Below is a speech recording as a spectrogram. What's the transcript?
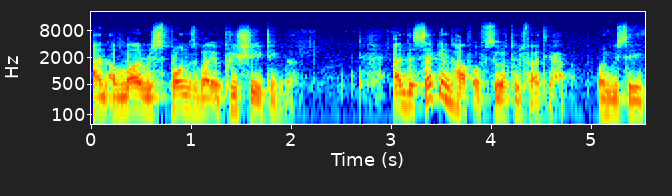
And Allah responds by appreciating that. And the second half of Surah Al-Fatiha, when we say,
